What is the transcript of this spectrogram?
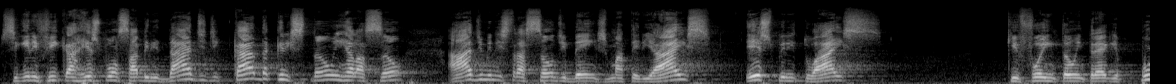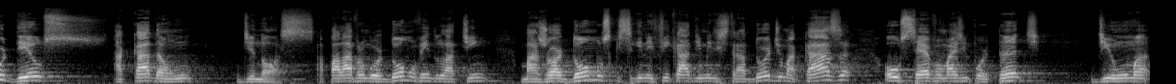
Significa a responsabilidade de cada cristão em relação a administração de bens materiais, espirituais, que foi então entregue por Deus a cada um de nós. A palavra mordomo vem do latim majordomos, que significa administrador de uma casa ou servo mais importante de uma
